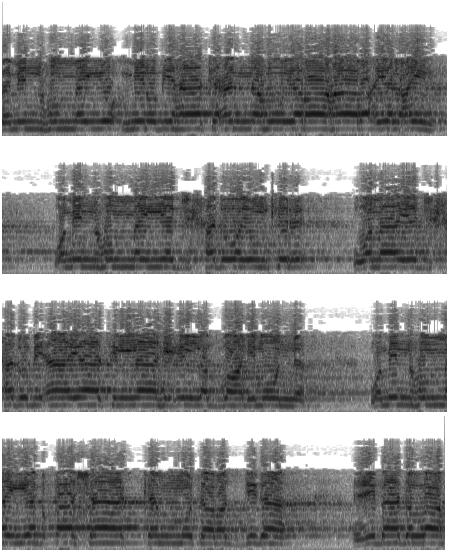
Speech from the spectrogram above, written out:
فمنهم من يؤمن بها كأنه يراها رأي العين. ومنهم من يجحد وينكر. وما يجحد بآيات الله إلا الظالمون. ومنهم من يبقى شاكا مترددا. عباد الله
